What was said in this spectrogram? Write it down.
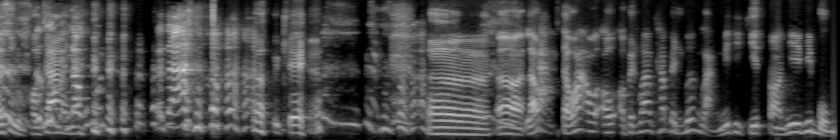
แล้วสรุปเขาจ้างนะจ้างโอเคเออเออแล้วแต่ว่าเอาเอาเอาเป็นว่าถ้าเป็นเบื้องหลังวิธีคิดตอนที่พี่บุ๋ม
